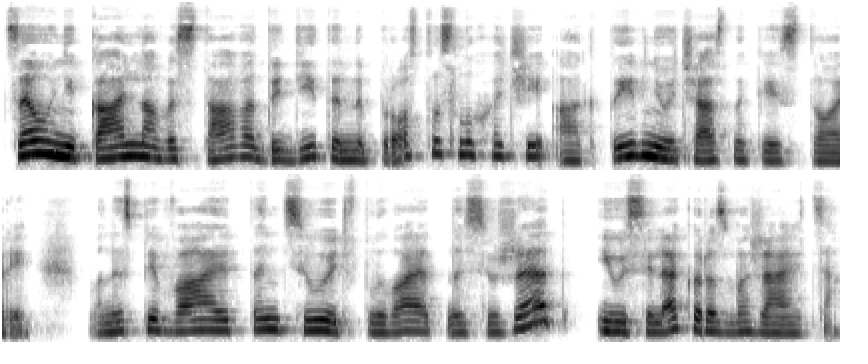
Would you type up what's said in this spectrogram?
Це унікальна вистава, де діти не просто слухачі, а активні учасники історії. Вони співають, танцюють, впливають на сюжет і усіляко розважаються.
